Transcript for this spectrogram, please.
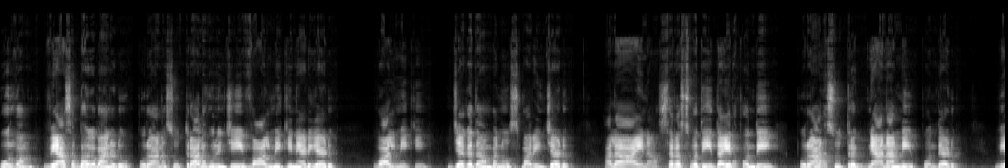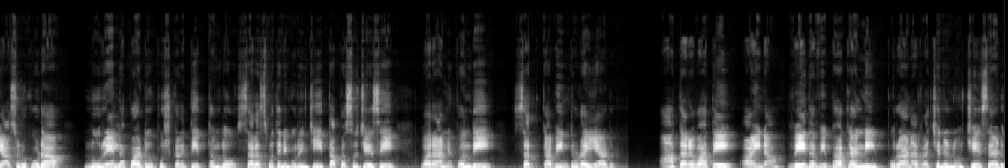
పూర్వం వ్యాస భగవానుడు పురాణ సూత్రాల గురించి వాల్మీకిని అడిగాడు. వాల్మీకి జగదాంబను స్మరించాడు. అలా ఆయన సరస్వతి దయను పొంది పురాణ సూత్ర జ్ఞానాన్ని పొందాడు. వ్యాసుడు కూడా నూరేళ్ళ పాటు పుష్కర తీర్థంలో సరస్వతిని గురించి తపస్సు చేసి వరాన్ని పొంది సత్కవీంద్రుడయ్యాడు. ఆ తర్వాతే ఆయన వేద విభాగాన్ని పురాణ రచనను చేశాడు.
